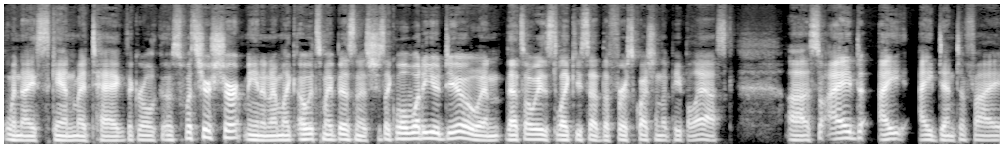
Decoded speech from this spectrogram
when I scanned my tag, the girl goes, What's your shirt mean? And I'm like, Oh, it's my business. She's like, Well, what do you do? And that's always, like you said, the first question that people ask. Uh, so I I identify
